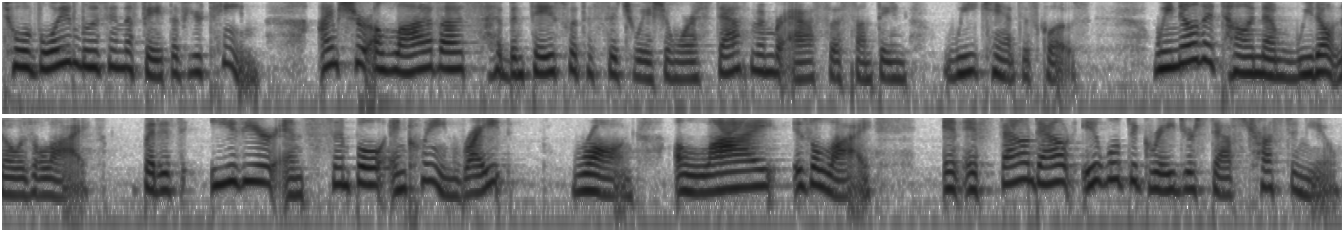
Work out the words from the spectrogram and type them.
to avoid losing the faith of your team. I'm sure a lot of us have been faced with a situation where a staff member asks us something we can't disclose. We know that telling them we don't know is a lie, but it's easier and simple and clean, right? Wrong. A lie is a lie, and if found out, it will degrade your staff's trust in you.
